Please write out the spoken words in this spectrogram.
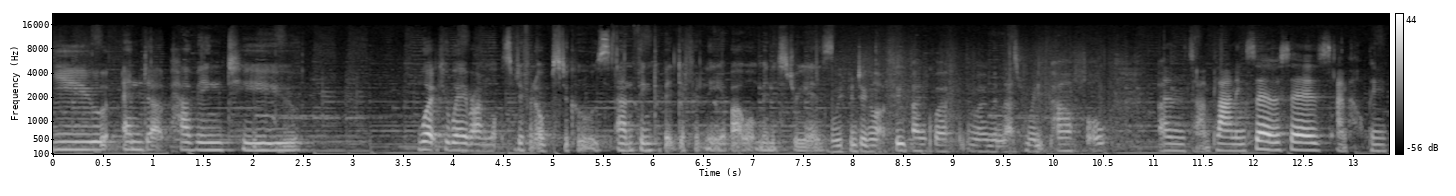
You end up having to work your way around lots of different obstacles and think a bit differently about what ministry is. We've been doing a lot of food bank work at the moment, that's been really powerful. And I'm planning services, I'm helping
